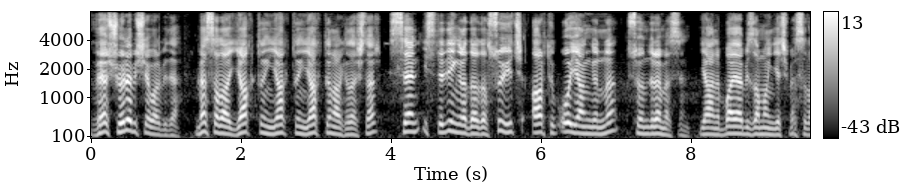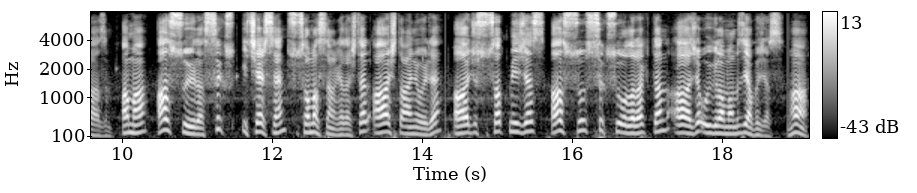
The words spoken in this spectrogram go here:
ve şöyle bir şey var bir de. Mesela yaktın, yaktın, yaktın arkadaşlar. Sen istediğin kadar da su iç. Artık o yangını söndüremezsin. Yani baya bir zaman geçmesi lazım. Ama az suyla sık içersen susamazsın arkadaşlar. Ağaç da aynı öyle. Ağacı susatmayacağız. Az su, sık su olaraktan ağaca uygulamamızı yapacağız. Ha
